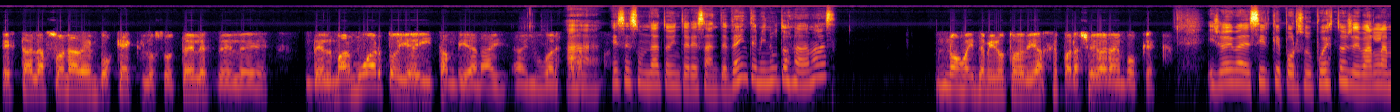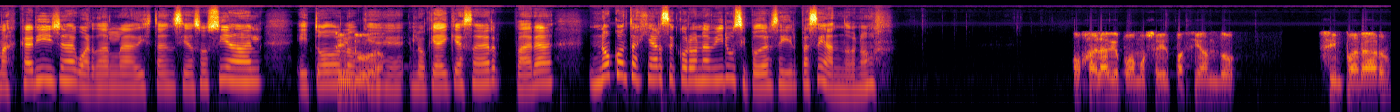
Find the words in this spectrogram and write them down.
está la zona de Emboquec, los hoteles del, eh, del Mar Muerto y ahí también hay, hay lugares para Ah, ese es un dato interesante. ¿20 minutos nada más? Unos 20 minutos de viaje para llegar a Emboquec. Y yo iba a decir que, por supuesto, llevar la mascarilla, guardar la distancia social y todo lo que, lo que hay que hacer para no contagiarse coronavirus y poder seguir paseando, ¿no? Ojalá que podamos seguir paseando sin parar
